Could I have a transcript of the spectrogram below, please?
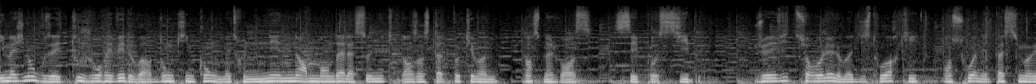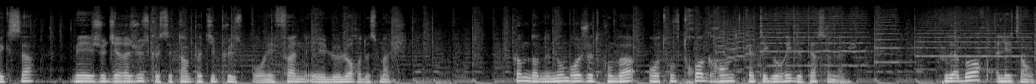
Imaginons que vous avez toujours rêvé de voir Donkey Kong mettre une énorme mandale à Sonic dans un stade Pokémon. Dans Smash Bros, c'est possible. Je vais vite survoler le mode histoire qui, en soi, n'est pas si mauvais que ça, mais je dirais juste que c'est un petit plus pour les fans et le lore de Smash. Comme dans de nombreux jeux de combat, on retrouve trois grandes catégories de personnages. Tout d'abord, les tanks,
